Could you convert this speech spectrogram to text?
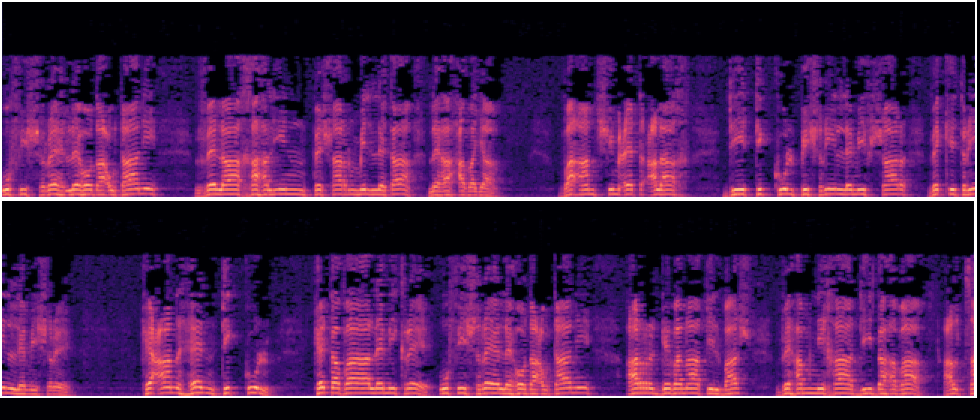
ופשרה להודעותני, ולחהלין פשר מילתה להחוויה. ואן שמעת עלך די תיקול פשרין למפשר וכתרין למשרה. כען הן תיקול כתבה למקרה ופשרה להודעותני, ארגבנה תלבש, והמניחה די דהבה על צו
